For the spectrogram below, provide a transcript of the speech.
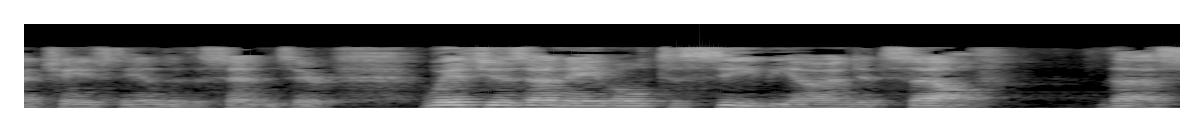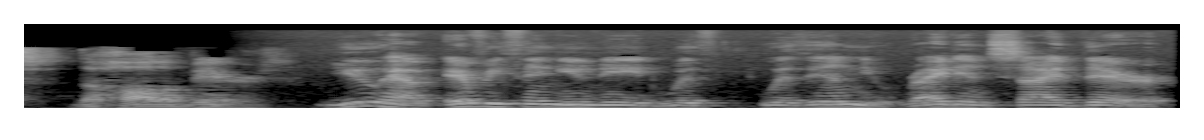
I changed the end of the sentence here, which is unable to see beyond itself, thus the hall of mirrors. You have everything you need with, within you, right inside there,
